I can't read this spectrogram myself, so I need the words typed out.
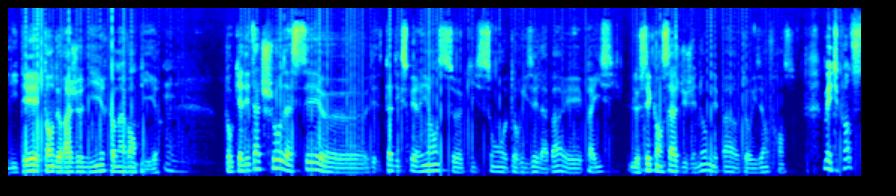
L'idée étant de rajeunir comme un vampire. Mhm. Donc il y a des tas de choses assez, des tas d'expériences qui sont autorisées là-bas et pas ici. Le séquençage du génome n'est pas autorisé en France. Mais tu penses,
